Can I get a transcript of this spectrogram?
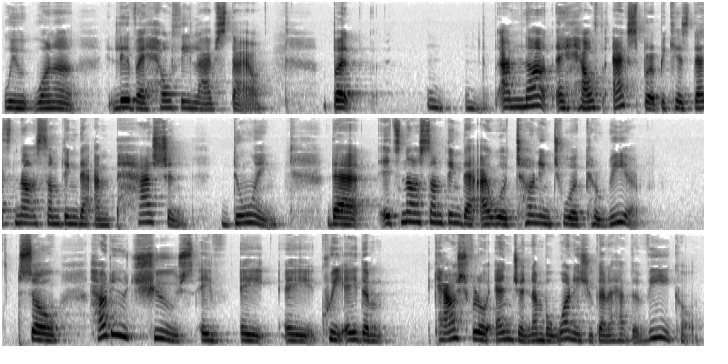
we want to live a healthy lifestyle. But I'm not a health expert because that's not something that I'm passionate doing that it's not something that I will turn into a career. So how do you choose a a a create a cash flow engine? Number one is you're gonna have the vehicle,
